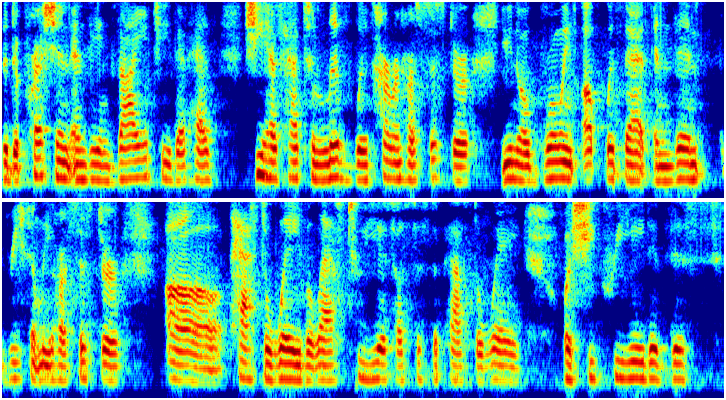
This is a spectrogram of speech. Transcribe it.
the depression and the anxiety that has she has had to live with her and her sister, you know, growing up with that. And then recently her sister uh passed away. The last 2 years her sister passed away, but she created this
